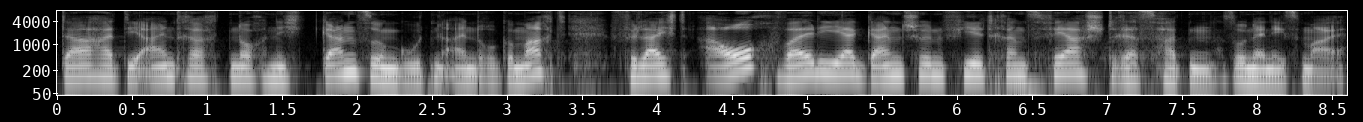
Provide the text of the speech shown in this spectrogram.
da hat die Eintracht noch nicht ganz so einen guten Eindruck gemacht. Vielleicht auch, weil die ja ganz schön viel Transferstress hatten, so nenne ich es mal.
